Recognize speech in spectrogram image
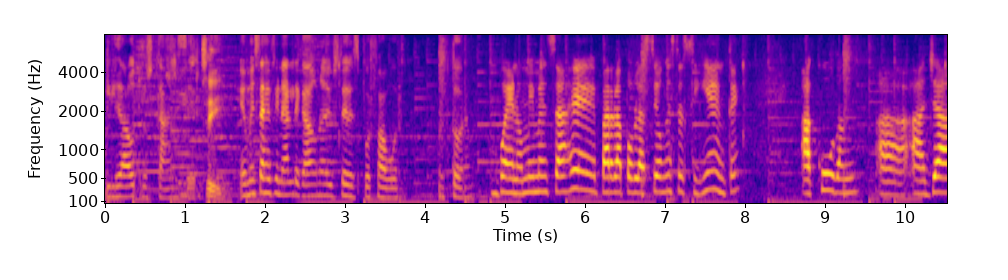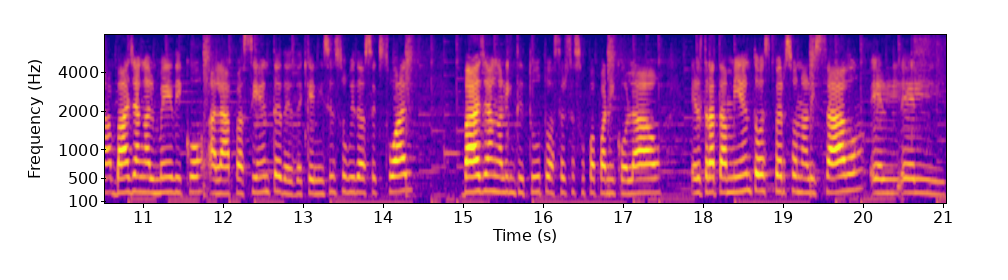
y le da otros cánceres. Sí. Un mensaje final de cada una de ustedes, por favor, doctora. Bueno, mi mensaje para la población es el siguiente. Acudan allá, vayan al médico, a la paciente desde que inicien su vida sexual, vayan al instituto a hacerse su papá Nicolau, el tratamiento es personalizado, el,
